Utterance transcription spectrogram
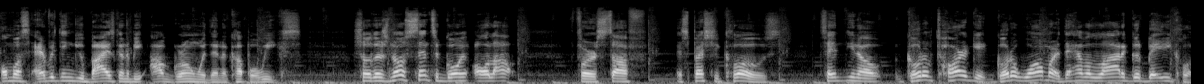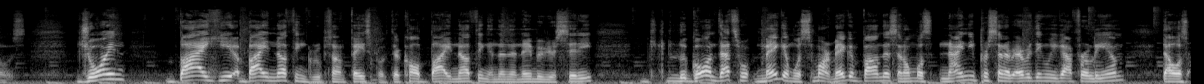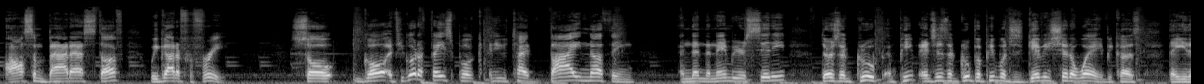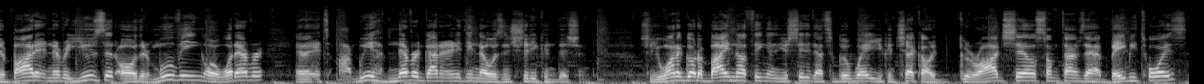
almost everything you buy is going to be outgrown within a couple weeks. So there's no sense of going all out for stuff, especially clothes. Say, you know, go to Target, go to Walmart. They have a lot of good baby clothes. Join buy here buy nothing groups on Facebook. They're called buy nothing and then the name of your city go on. That's what Megan was smart. Megan found this, and almost 90% of everything we got for Liam that was awesome, badass stuff, we got it for free. So go if you go to Facebook and you type buy nothing and then the name of your city, there's a group and people it's just a group of people just giving shit away because they either bought it and never used it or they're moving or whatever. And it's uh, we have never gotten anything that was in shitty condition. So you want to go to buy nothing in your city, that's a good way. You can check out garage sales. Sometimes they have baby toys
